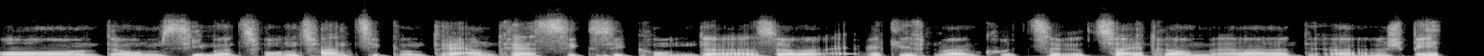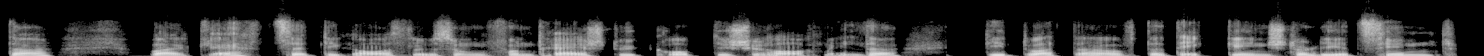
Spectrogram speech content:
und um 27 und 33 Sekunden, also wirklich nur ein kurzer Zeitraum äh, äh, später, war gleichzeitig Auslösung von drei Stück optische Rauchmelder, die dort auf der Decke installiert sind.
